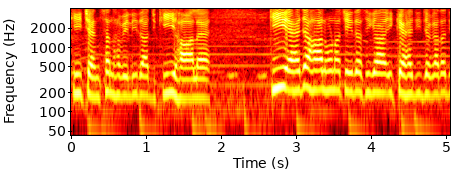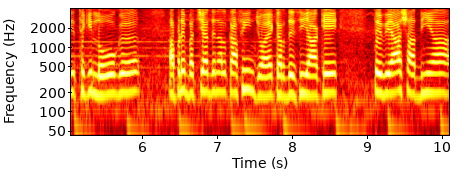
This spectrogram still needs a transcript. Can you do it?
ਕਿ ਚੈਂਸਨ ਹਵੇਲੀ ਦਾ ਅੱਜ ਕੀ ਹਾਲ ਹੈ? ਕੀ ਇਹੋ ਜਿਹਾ ਹਾਲ ਹੋਣਾ ਚਾਹੀਦਾ ਸੀਗਾ ਇੱਕ ਇਹੋ ਜਿਹੀ ਜਗ੍ਹਾ ਦਾ, ਜਿੱਥੇ ਕਿ ਲੋਕ ਆਪਣੇ ਬੱਚਿਆਂ ਦੇ ਨਾਲ ਕਾਫੀ ਇੰਜੋਏ ਕਰਦੇ ਸੀ, ਆ ਕੇ ਤੇ ਵਿਆਹ ਸ਼ਾਦੀਆਂ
